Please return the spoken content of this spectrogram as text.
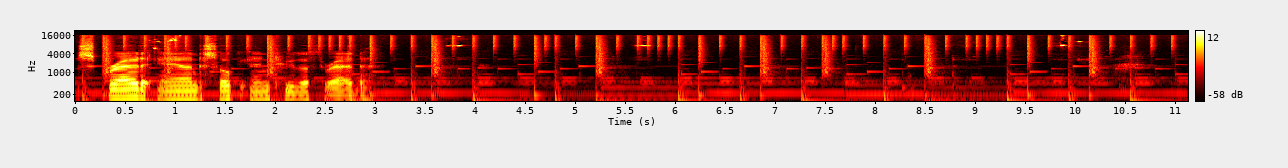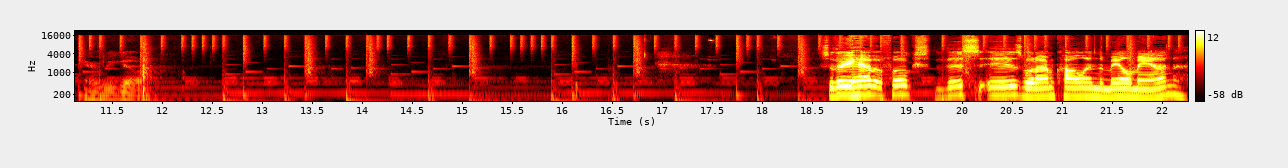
spread and soak into the thread. So there you have it, folks. This is what I'm calling the mailman.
